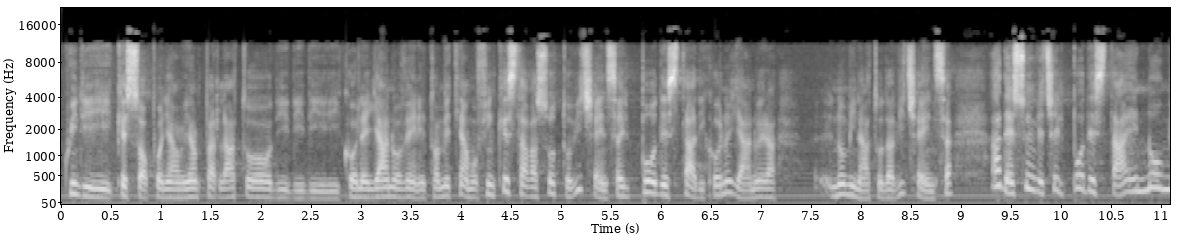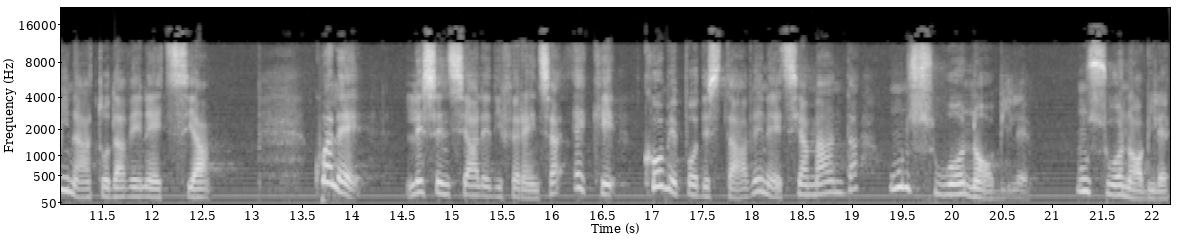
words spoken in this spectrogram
quindi che so, poniamo, abbiamo parlato di, di, di, Conegliano Veneto, ammettiamo finché stava sotto Vicenza il podestà di Conegliano era eh, nominato da Vicenza, adesso invece il podestà è nominato da Venezia. Qual è l'essenziale differenza? È che come podestà Venezia manda un suo nobile, un suo nobile.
